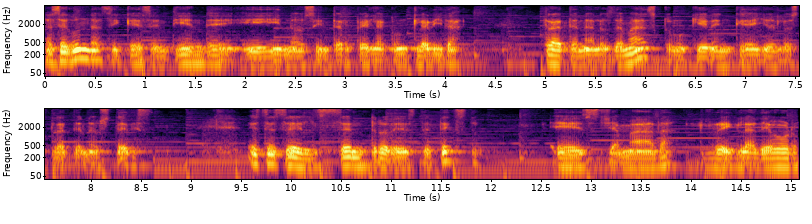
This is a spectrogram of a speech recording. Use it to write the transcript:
La segunda sí que se entiende y nos interpela con claridad. Traten a los demás como quieren que ellos los traten a ustedes. Este es el centro de este texto. Es llamada regla de oro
